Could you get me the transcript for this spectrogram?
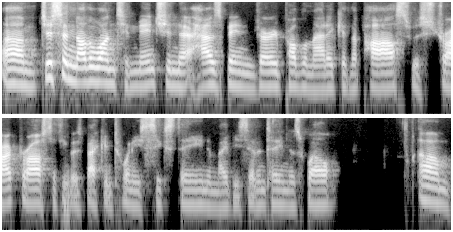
Um, just another one to mention that has been very problematic in the past was striped rust. I think it was back in 2016 and maybe 17 as well. Um,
